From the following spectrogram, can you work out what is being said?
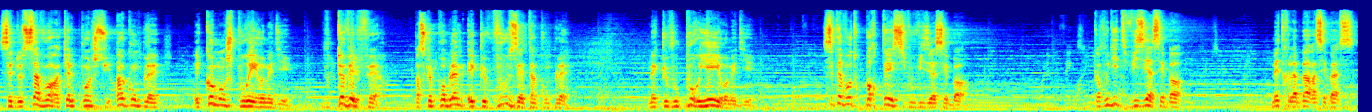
C'est de savoir à quel point je suis incomplet et comment je pourrais y remédier. Vous devez le faire. Parce que le problème est que vous êtes incomplet. Mais que vous pourriez y remédier. C'est à votre portée si vous visez assez bas. Quand vous dites viser assez bas, mettre la barre assez basse,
